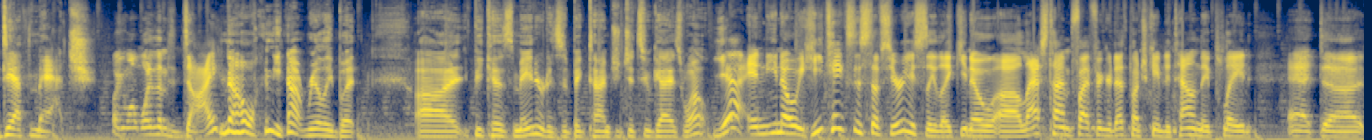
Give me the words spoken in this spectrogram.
death match. Oh, you want one of them to die? No, I mean, not really, but uh, because Maynard is a big time jujitsu guy as well. Yeah, and you know he takes this stuff seriously. Like you know, uh, last time Five Finger Death Punch came to town, they played at uh,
